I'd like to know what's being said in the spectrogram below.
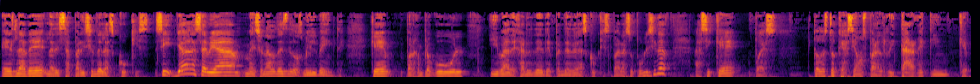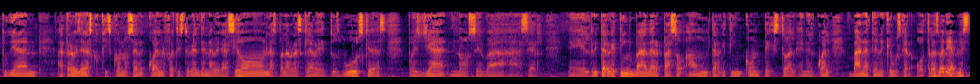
es la de la desaparición de las cookies. Sí, ya se había mencionado desde 2020 que, por ejemplo, Google iba a dejar de depender de las cookies para su publicidad. Así que, pues, todo esto que hacíamos para el retargeting, que pudieran a través de las cookies conocer cuál fue tu historial de navegación, las palabras clave de tus búsquedas, pues ya no se va a hacer. El retargeting va a dar paso a un targeting contextual en el cual van a tener que buscar otras variables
